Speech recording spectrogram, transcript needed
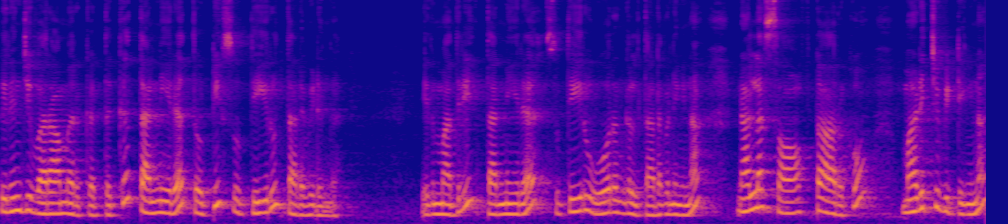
பிரிஞ்சு வராமல் இருக்கிறதுக்கு தண்ணீரை தொட்டி சுத்தீரும் தடவிடுங்க. இது மாதிரி தண்ணீரை சுத்தீரும் ஓரங்கள் தடவினீங்கன்னா நல்லா சாஃப்டாக இருக்கும். மடித்து விட்டிங்கன்னா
